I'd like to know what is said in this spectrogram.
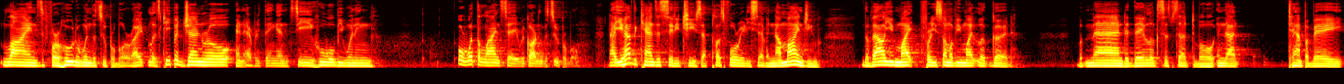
lines for who to win the Super Bowl, right? Let's keep it general and everything and see who will be winning or what the lines say regarding the Super Bowl. Now you have the Kansas City Chiefs at plus 487. Now, mind you, the value might, for some of you, might look good. But man, did they look susceptible in that Tampa Bay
